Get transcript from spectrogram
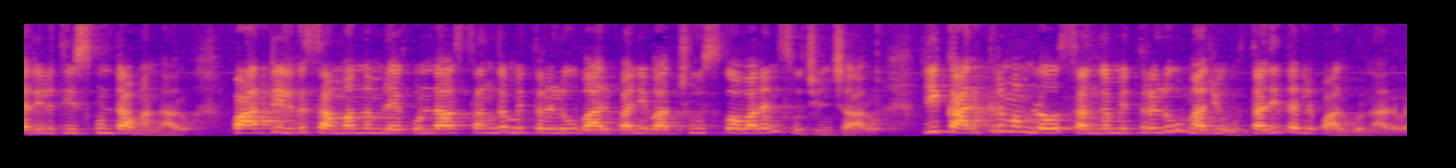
చర్యలు తీసుకుంటామన్నారు. పార్టీలకు సంబంధం లేకుండా సంఘమిత్రులు వారి పని వారు చూసుకోవాలని సూచించారు. ఈ కార్యక్రమంలో సంఘమిత్రులు మరియు తదితరులు పాల్గొన్నారు.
